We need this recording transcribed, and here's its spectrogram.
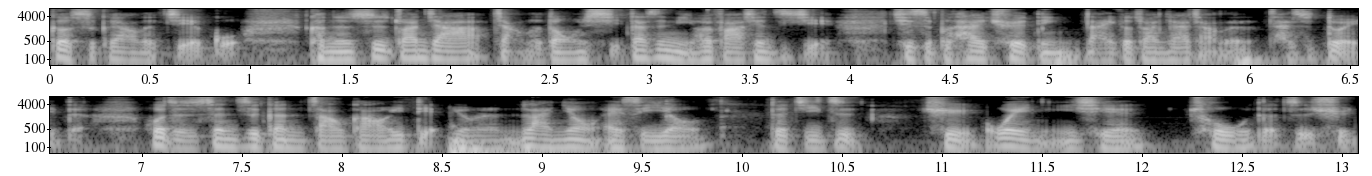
各式各样的结果，可能是专家讲的东西，但是你会发现自己其实不太确定哪一个专家讲的才是对的，或者是甚至更糟糕一点，有人滥用 SEO 的机制去喂你一些错误的资讯。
